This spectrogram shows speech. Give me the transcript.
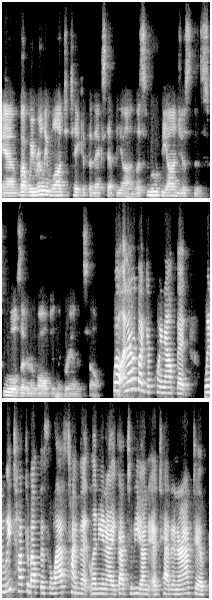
And, but we really want to take it the next step beyond. Let's move beyond just the schools that are involved in the grant itself. Well, and I would like to point out that when we talked about this the last time that Lenny and I got to be on EdChat Interactive,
